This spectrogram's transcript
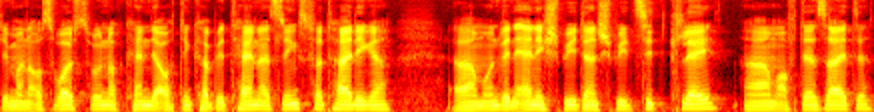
den man aus Wolfsburg noch kennt, ja auch den Kapitän als Linksverteidiger. Ähm, und wenn er nicht spielt, dann spielt Sid Clay ähm, auf der Seite.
